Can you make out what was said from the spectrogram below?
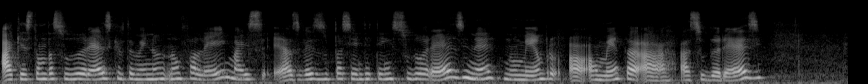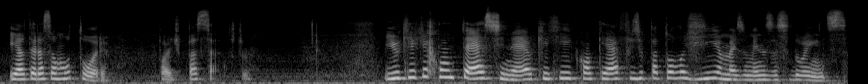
A questão da sudorese, que eu também não, não falei, mas é, às vezes o paciente tem sudorese, né? No membro, a, aumenta a, a sudorese. E alteração motora. Pode passar, doutor. E o que que acontece, né? O que que, qual que é a fisiopatologia, mais ou menos, dessas doenças?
